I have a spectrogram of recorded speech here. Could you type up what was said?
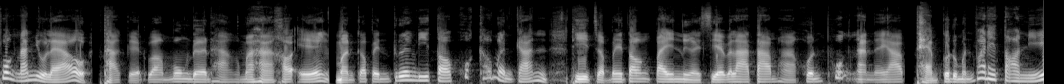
พวกนั้นอยู่แล้ว ถ้าเกิดว่ามุ่งเดินทางมาหาเขาเอง มันก็เป็นเรื่องดีต่อพวกเขาเหมือนกัน ที่จะไม่ต้องไปเหนื่อยเสียเวลาตามหาคนพวกนั้นนะครับ แถมก็ดูเหมือนว่าในตอนนี้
